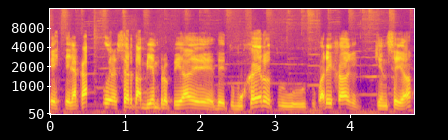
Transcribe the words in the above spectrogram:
este, la casa puede ser también propiedad de, de tu mujer o tu, tu pareja, quien sea.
